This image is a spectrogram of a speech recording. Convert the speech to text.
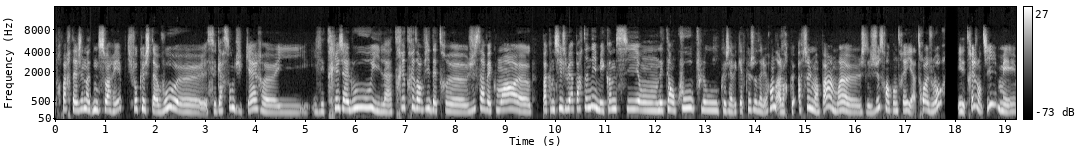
pour partager une soirée. Il faut que je t'avoue, euh, ce garçon du Caire, euh, il, il, est très jaloux, il a très très envie d'être juste avec moi, pas comme si je lui appartenais, mais comme si on était en couple ou que j'avais quelque chose à lui rendre, alors que absolument pas. Moi, je l'ai juste rencontré il y a trois jours il est très gentil, mais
